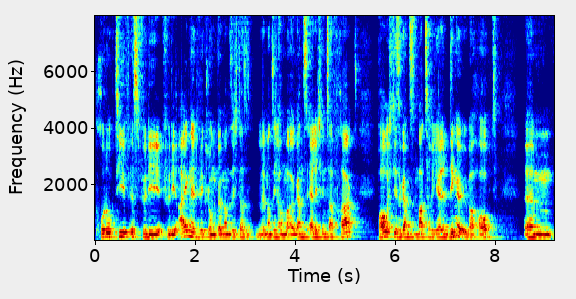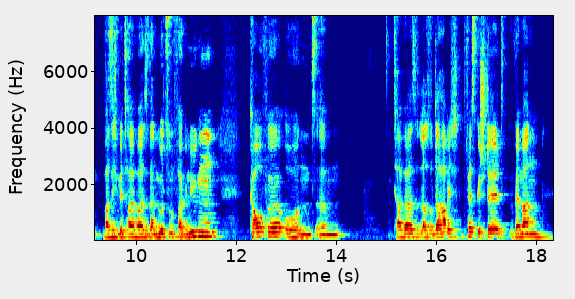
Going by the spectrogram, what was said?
produktiv ist für die, für die eigene Entwicklung, wenn man sich das, wenn man sich auch mal ganz ehrlich hinterfragt, brauche ich diese ganzen materiellen Dinge überhaupt, ähm, was ich mir teilweise dann nur zum Vergnügen kaufe und ähm, teilweise, also da habe ich festgestellt, wenn man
